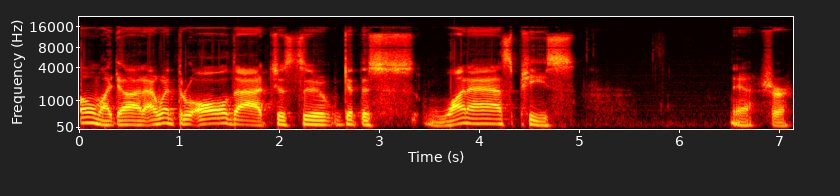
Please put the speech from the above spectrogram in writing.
Oh my god, I went through all that just to get this one ass piece. Yeah, sure.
